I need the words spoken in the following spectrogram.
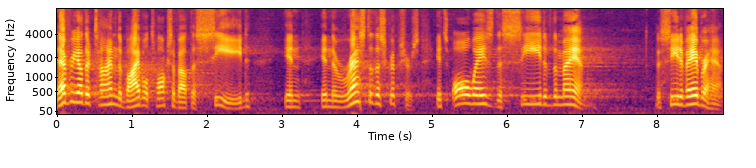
Every other time the Bible talks about the seed in, in the rest of the scriptures, it's always the seed of the man, the seed of Abraham,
